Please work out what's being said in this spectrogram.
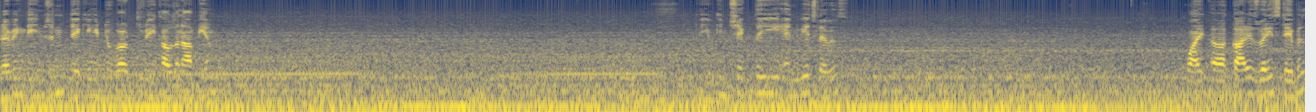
revving the engine taking it to about 3000 rpm you can check the NVH levels. Quite, uh, car is very stable.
